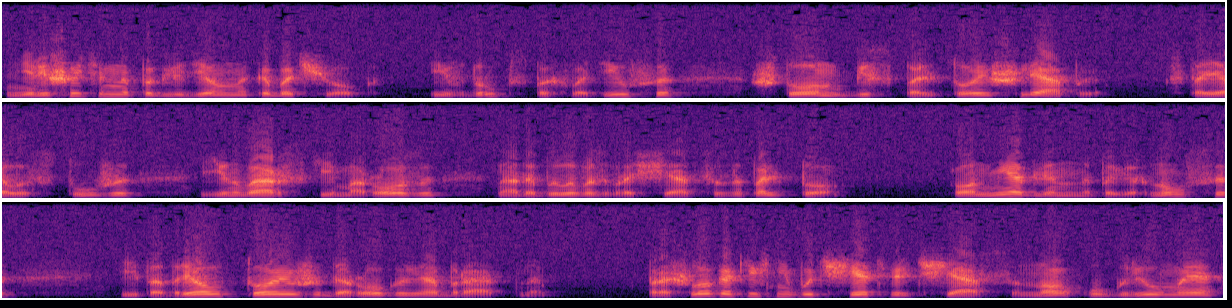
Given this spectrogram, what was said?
Нерешительно поглядел на кабачок и вдруг спохватился, что он без пальто и шляпы. Стояла стужа, январские морозы, надо было возвращаться за пальто. Он медленно повернулся и побрел той же дорогой обратно. Прошло каких-нибудь четверть часа, но угрюмая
